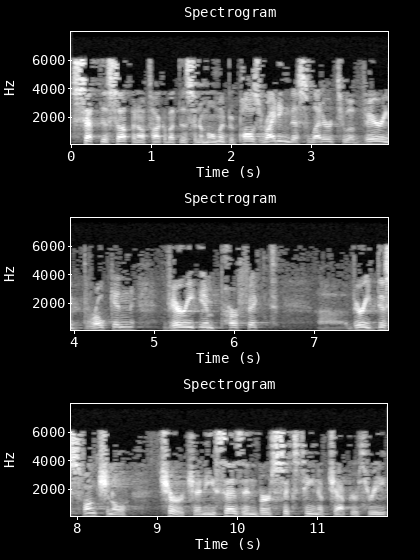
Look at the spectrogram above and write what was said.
set this up, and I'll talk about this in a moment, but Paul's writing this letter to a very broken, very imperfect, uh, very dysfunctional church. And he says in verse 16 of chapter 3,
